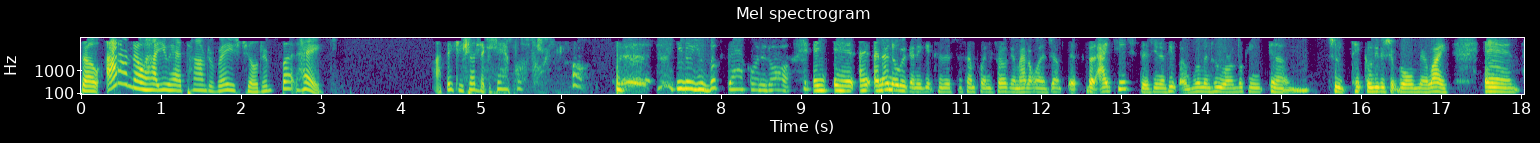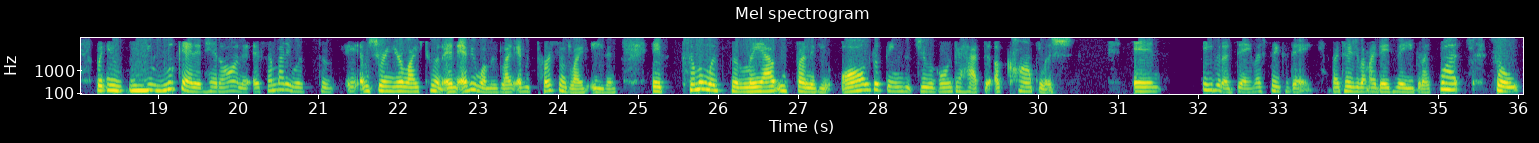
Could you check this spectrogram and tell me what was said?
So I don't know how you had time to raise children, but hey, I think you set an example you know, you look back on it all, and and I, and I know we're going to get to this at some point in the program. I don't want to jump this, but I teach this. You know, people, women who are looking um, to take a leadership role in their life, and but you when you look at it head on, if somebody was to, I'm sure in your life too, and in every woman's life, every person's life, even if someone was to lay out in front of you all the things that you were going to have to accomplish in even a day, let's say today, if I told you about my day today, you'd be like, what? So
